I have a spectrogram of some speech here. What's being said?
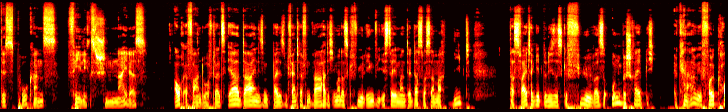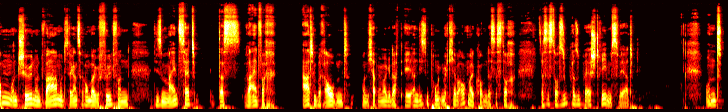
des Pokerns, Felix Schneiders, auch erfahren durfte. Als er da in diesem, bei diesem Fan-Treffen war, hatte ich immer das Gefühl, irgendwie ist er jemand, der das, was er macht, liebt das weitergibt und dieses Gefühl war so unbeschreiblich, keine Ahnung, wie vollkommen und schön und warm und dieser ganze Raum war gefüllt von diesem Mindset. Das war einfach atemberaubend und ich habe mir immer gedacht, ey, an diesem Punkt möchte ich aber auch mal kommen. Das ist doch, das ist doch super, super erstrebenswert. Und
